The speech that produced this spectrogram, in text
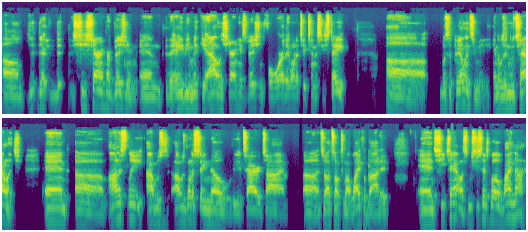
um, she's sharing her vision, and the AD Mikki Allen sharing his vision for where they want to take Tennessee State uh, was appealing to me, and it was a new challenge. And uh, honestly, I was I was going to say no the entire time uh, until I talked to my wife about it, and she challenged me. She says, "Well, why not?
